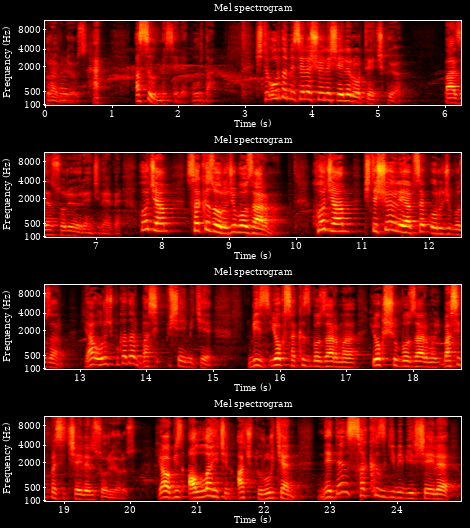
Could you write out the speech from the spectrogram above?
Durabiliyoruz. Heh, asıl mesele burada. İşte orada mesela şöyle şeyler ortaya çıkıyor. Bazen soruyor öğrencilerde. Hocam sakız orucu bozar mı? Hocam işte şöyle yapsak orucu bozar mı? Ya oruç bu kadar basit bir şey mi ki? Biz yok sakız bozar mı? Yok şu bozar mı? Basit basit şeyleri soruyoruz. Ya biz Allah için aç dururken neden sakız gibi bir şeyle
